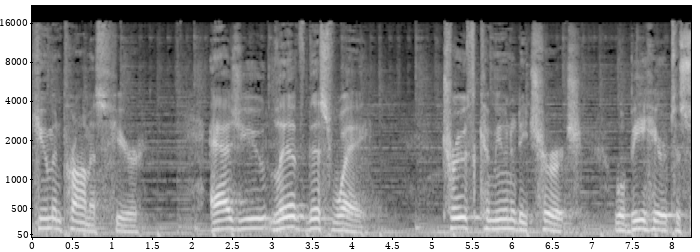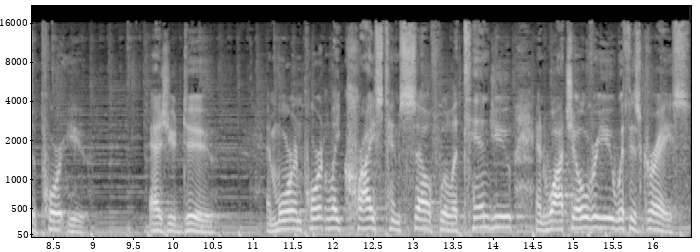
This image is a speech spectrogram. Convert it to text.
human promise here as you live this way, Truth Community Church will be here to support you as you do. And more importantly, Christ Himself will attend you and watch over you with His grace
